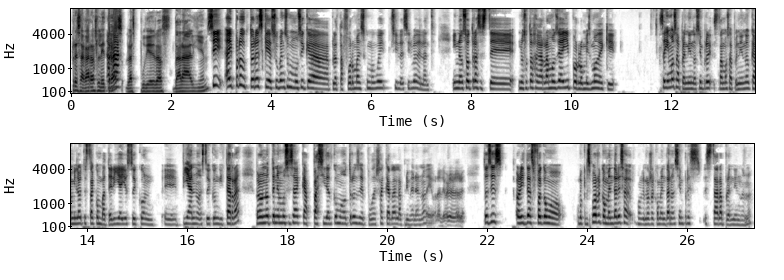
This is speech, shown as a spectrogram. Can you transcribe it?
rezagaras letras, las pudieras dar a alguien. Sí, hay productores que suben su música a plataformas, es como, güey, si les sirve adelante. Y nosotras, este, nosotros agarramos de ahí por lo mismo de que seguimos aprendiendo, siempre estamos aprendiendo. Camilo está con batería, yo estoy con eh, piano, estoy con guitarra, pero no tenemos esa capacidad como otros de poder sacarla a la primera, ¿no? De órale, órale, órale. Entonces, ahorita fue como lo que les puedo recomendar es, porque nos recomendaron siempre es estar aprendiendo, ¿no?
